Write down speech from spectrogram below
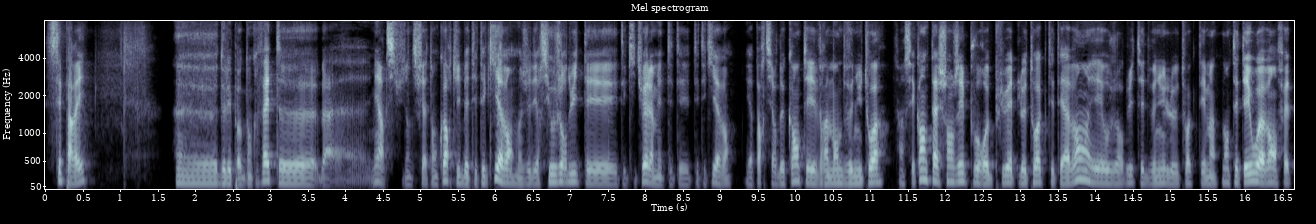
séparées euh, de l'époque. Donc en fait, euh, bah, merde, si tu t'identifies à ton corps, tu dis, bah, t'étais qui avant? Moi, je veux dire, si aujourd'hui t'es qui tu es là, mais t'étais qui avant? Et à partir de quand t'es vraiment devenu toi? Enfin, c'est quand t'as changé pour euh, plus être le toi que t'étais avant et aujourd'hui t'es devenu le toi que t'es maintenant? T'étais où avant en fait?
